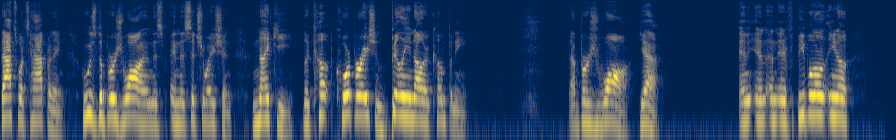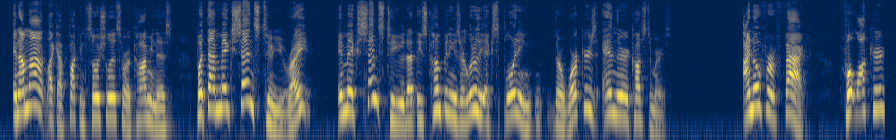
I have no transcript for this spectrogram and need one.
that's what's happening. Who's the bourgeois in this in this situation? Nike, the co- corporation, billion dollar company. That bourgeois, yeah. And, and and if people don't, you know, and I'm not like a fucking socialist or a communist, but that makes sense to you, right? It makes sense to you that these companies are literally exploiting their workers and their customers. I know for a fact Footlocker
